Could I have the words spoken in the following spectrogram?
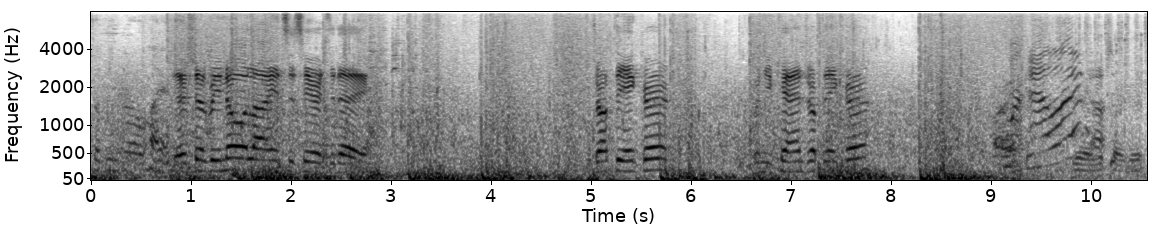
She'll be no alliance. There shall be no alliances here today. Drop the anchor. When you can, drop the anchor. We're allies? Yeah, that's all good.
